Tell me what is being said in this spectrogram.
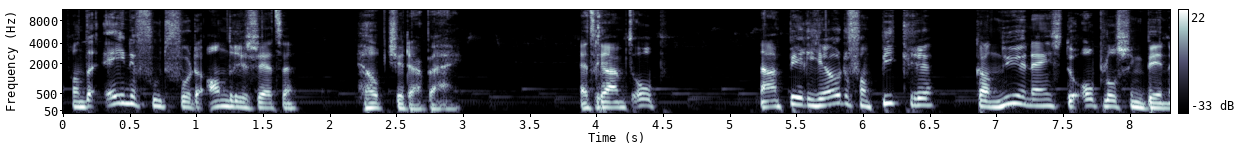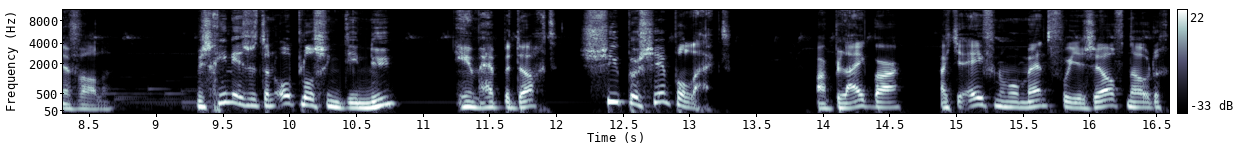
van de ene voet voor de andere zetten, helpt je daarbij. Het ruimt op. Na een periode van piekeren kan nu ineens de oplossing binnenvallen. Misschien is het een oplossing die nu, je hem hebt bedacht, super simpel lijkt. Maar blijkbaar had je even een moment voor jezelf nodig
